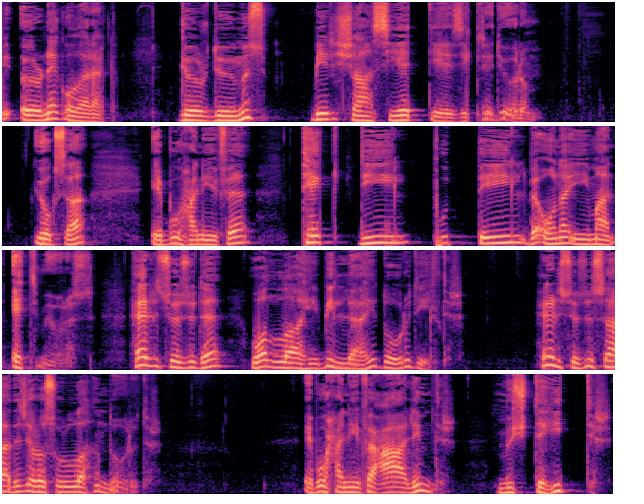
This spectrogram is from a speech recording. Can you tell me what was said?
bir örnek olarak gördüğümüz bir şahsiyet diye zikrediyorum. Yoksa Ebu Hanife tek değil, put değil ve ona iman etmiyoruz. Her sözü de vallahi billahi doğru değildir. Her sözü sadece Resulullah'ın doğrudur. Ebu Hanife alimdir, müçtehittir.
